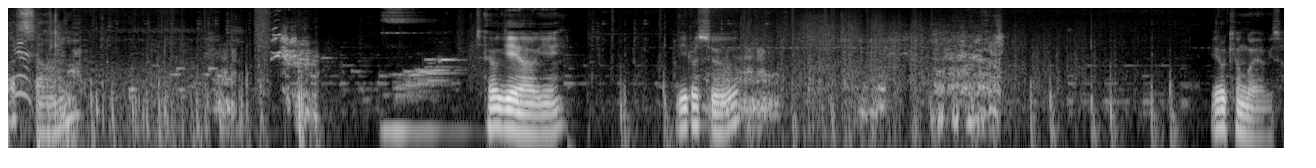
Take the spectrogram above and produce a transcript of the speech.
좋았어. 자, 여기에요, 여기. 미로수. 이렇게 온 거예요, 여기서.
